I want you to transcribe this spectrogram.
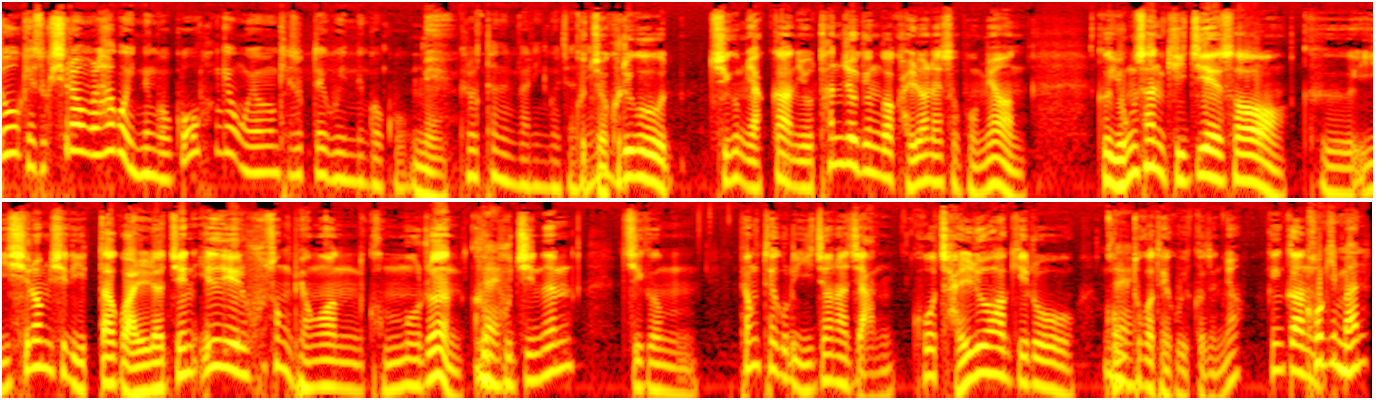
또 계속 실험을 하고 있는 거고 환경 오염은 계속되고 있는 거고 네. 그렇다는 말인 거잖아요. 그렇죠. 그리고 지금 약간 요 탄저균과 관련해서 보면 그 용산 기지에서 그 이 실험실이 있다고 알려진 121 후송병원 건물은 그 네. 부지는 지금 평택으로 이전하지 않고 잔류하기로 네. 검토가 되고 있거든요. 그러니까 거기만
